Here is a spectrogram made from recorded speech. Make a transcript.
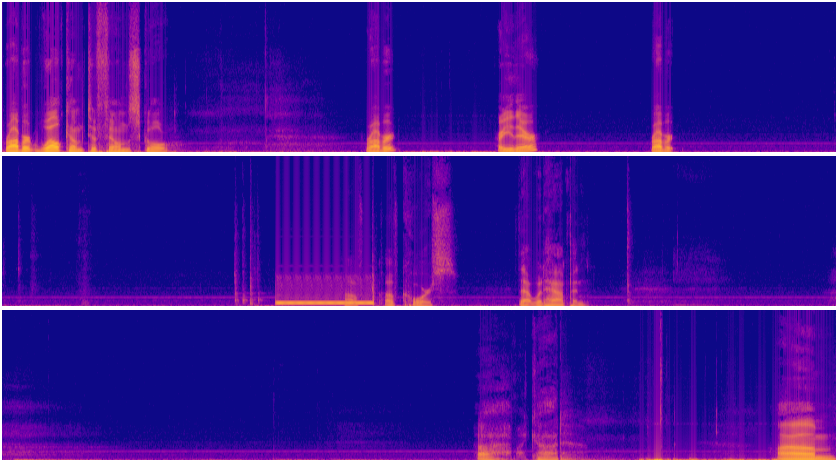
Robert, welcome to Film School. Robert, are you there? Robert. Of, of course, that would happen. Oh my god. Um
